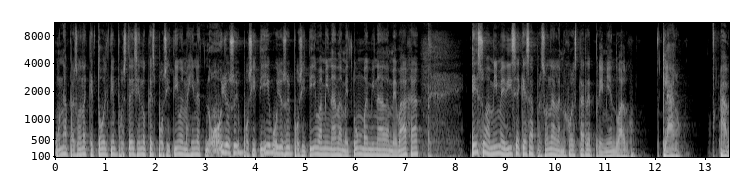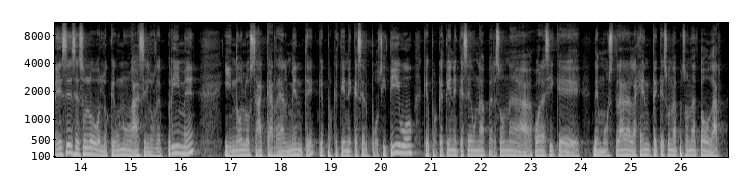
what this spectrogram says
una persona que todo el tiempo está diciendo que es positiva, imagínate, no, yo soy positivo, yo soy positiva, a mí nada me tumba, a mí nada me baja. Eso a mí me dice que esa persona a lo mejor está reprimiendo algo. Claro, a veces eso es lo, lo que uno hace, lo reprime y no lo saca realmente, que porque tiene que ser positivo, que porque tiene que ser una persona, ahora sí que demostrar a la gente que es una persona a todo dar.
